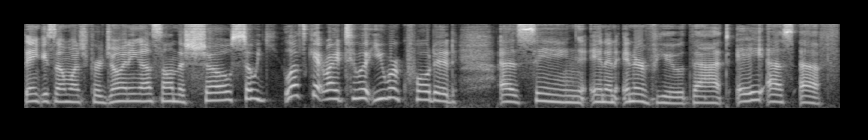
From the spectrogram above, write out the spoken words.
Thank you so much for joining us on the show. So let's get right to it. You were quoted as saying in an interview that ASF,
